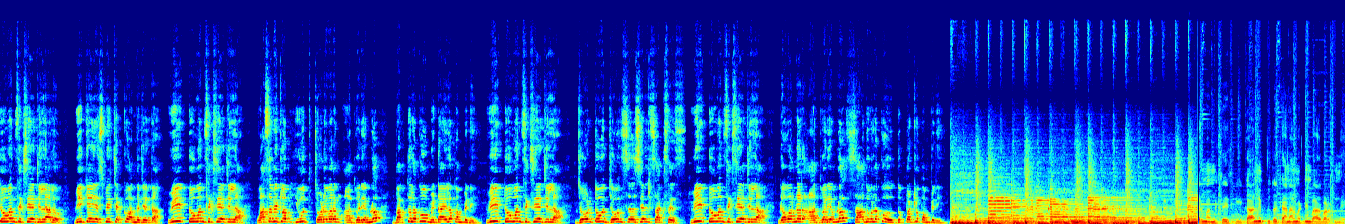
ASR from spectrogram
two one six A జిల్లాలో వికేఎస్పి చెక్కు అందజేత. V two one six A జిల్లా వాసవి క్లబ్ యూత్ చోడవరం ఆధ్వర్యంలో భక్తులకు మిఠాయిల పంపిణీ. V two one six A జిల్లా zone two zone social success. V two one six A జిల్లా గవర్నర్ ఆధ్వర్యంలో సాధువులకు దుప్పట్లు పంపిణీ. మిస్సెస్కి కాలు నొప్పులతో చాలా మట్టి నేను బాధపడుతుంది.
